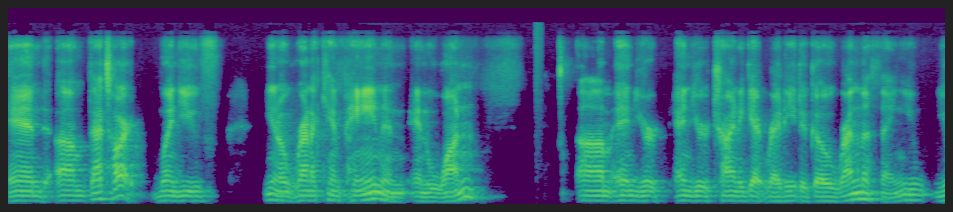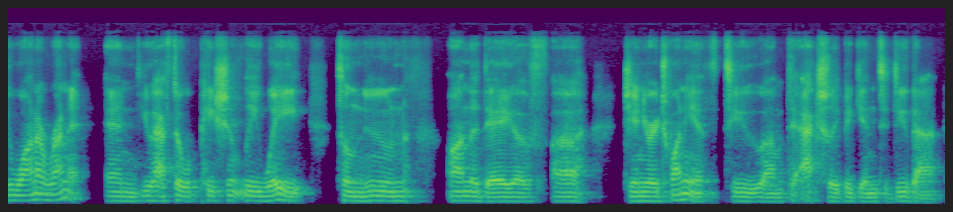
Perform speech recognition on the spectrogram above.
And um, that's hard when you've you know run a campaign and, and won um, and you're and you're trying to get ready to go run the thing you you want to run it and you have to patiently wait till noon on the day of uh, January 20th to, um, to actually begin to do that.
